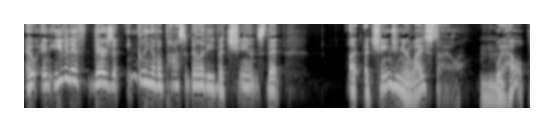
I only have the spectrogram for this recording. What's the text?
And, and even if there's an inkling of a possibility of a chance that a, a change in your lifestyle mm-hmm. would help,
